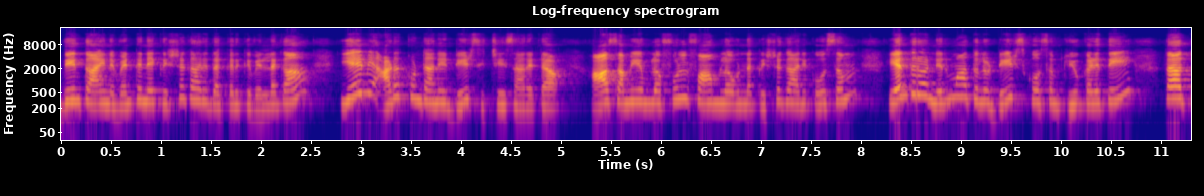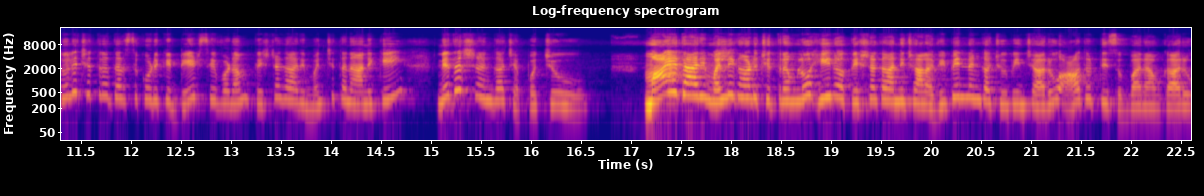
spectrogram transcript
దీంతో ఆయన వెంటనే కృష్ణగారి దగ్గరికి వెళ్ళగా ఏమీ అడగకుండానే డేట్స్ ఇచ్చేశారట. ఆ సమయంలో ఫుల్ ఫామ్లో ఉన్న కృష్ణగారి కోసం ఎందరో నిర్మాతలు డేట్స్ కోసం క్యూ కడితే తన తొలి చిత్ర దర్శకుడికి డేట్స్ ఇవ్వడం కృష్ణగారి మంచితనానికి నిదర్శనంగా చెప్పొచ్చు. మాయదారి మల్లిగాడు చిత్రంలో హీరో కృష్ణ గారిని చాలా విభిన్నంగా చూపించారు ఆదుర్తి సుబ్బారావు గారు.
